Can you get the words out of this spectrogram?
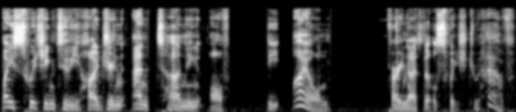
by switching to the hydrogen and turning off the ion. Very nice little switch to have.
